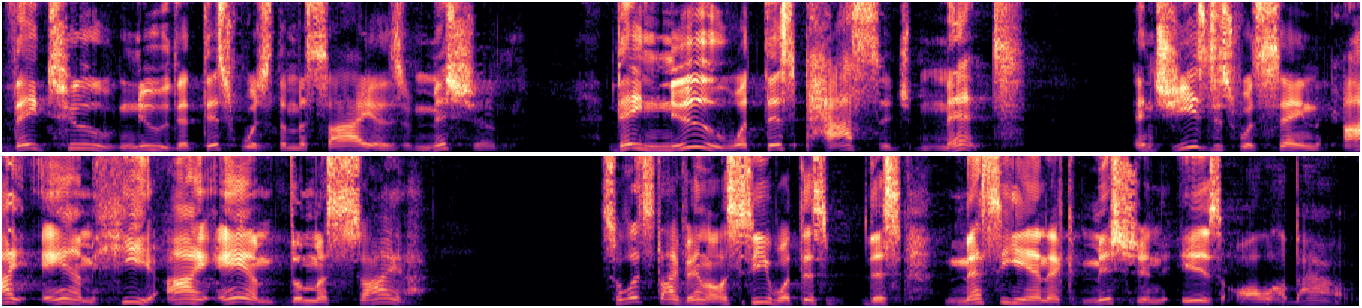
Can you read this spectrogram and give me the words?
They too knew that this was the Messiah's mission. They knew what this passage meant. And Jesus was saying, I am He, I am the Messiah. So let's dive in. Let's see what this, this messianic mission is all about.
